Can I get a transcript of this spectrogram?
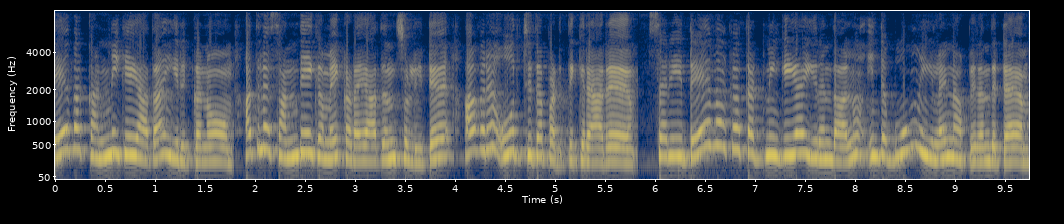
தேவ கன்னிகையா தான் இருக்கணும். அதுல சந்தேகமே கிடையாதுன்னு சொல்லிட்டு அவரை ஊர்ஜிதப்படுத்திக்கிறாரு. சரி தேவக கன்னிகையா இருந்தாலும் இந்த பூமியில நான் பிறந்துட்டேன்.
